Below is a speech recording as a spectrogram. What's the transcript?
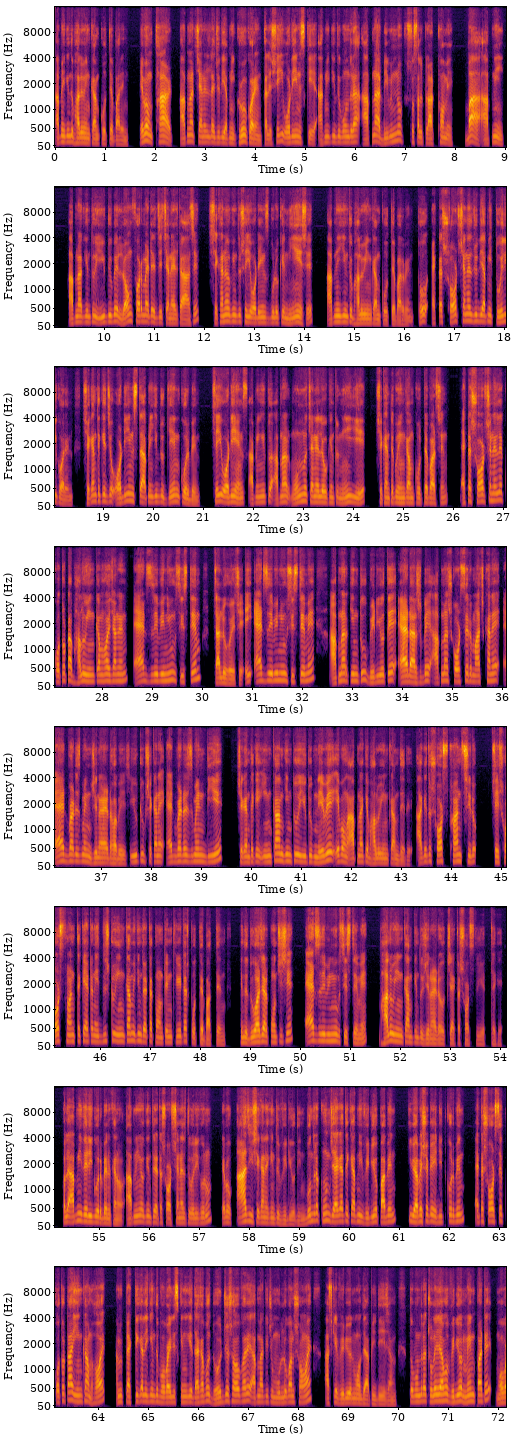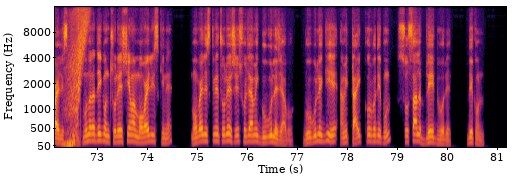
আপনি কিন্তু ভালো ইনকাম করতে পারেন। এবং থার্ড আপনার চ্যানেলটা যদি আপনি গ্রো করেন, তাহলে সেই অডিয়েন্সকে আপনি কিন্তু বন্ধুরা, আপনার বিভিন্ন সোশ্যাল প্ল্যাটফর্মে বা আপনি, আপনার কিন্তু ইউটিউবের লং ফরম্যাটের যে চ্যানেলটা আছে, সেখানেও কিন্তু সেই অডিয়েন্সগুলোকে নিয়ে এসে আপনি কিন্তু ভালো ইনকাম করতে পারবেন। তো একটা শর্ট চ্যানেল যদি আপনি তৈরি করেন, সেখান থেকে যে অডিয়েন্সটা আপনি কিন্তু গেন করবেন, সেই অডিয়েন্স আপনি কিন্তু আপনার অন্য চ্যানেলেও কিন্তু নিয়ে গিয়ে সেখান থেকেও ইনকাম করতে পারছেন। একটা শর্ট চ্যানেলে কতটা ভালো ইনকাম হয় জানেন? অ্যাডস রেভিনিউ সিস্টেম চালু হয়েছে। এই অ্যাডস রেভিনিউ সিস্টেমে আপনার কিন্তু ভিডিওতে অ্যাড আসবে। আপনার শর্টসের মাঝখানে অ্যাডভার্টাইজমেন্ট জেনারেট হবে। ইউটিউব সেখানে অ্যাডভার্টাইজমেন্ট দিয়ে সেখান থেকে ইনকাম কিন্তু ইউটিউব নেবে এবং আপনাকে ভালো ইনকাম দেবে। আগে তো শর্টস ফান্ড ছিল। সেই শর্টস ফান্ড থেকে একটা নির্দিষ্ট ইনকামই কিন্তু একটা কন্টেন্ট ক্রিয়েটার করতে পারতেন। কিন্তু দু হাজার পঁচিশে অ্যাডস রেভিনিউ সিস্টেমে ভালো ইনকাম কিন্তু জেনারেট হচ্ছে একটা শর্টস ক্রিয়েট থেকে। ফলে আপনি দেরি করবেন কেন? আপনিও কিন্তু একটা শর্ট চ্যানেল তৈরি করুন এবং আজই সেখানে কিন্তু ভিডিও দিন। বন্ধুরা, কোন জায়গা থেকে আপনি ভিডিও পাবেন? কীভাবে সেটা এডিট করবেন? একটা শর্টসে কতটা ইনকাম হয়? আমি প্র্যাকটিক্যালি কিন্তু মোবাইল স্ক্রিনে গিয়ে দেখাবো। ধৈর্য সহকারে আপনার কিছু মূল্যবান সময় আজকে ভিডিওর মধ্যে আপনি দিয়ে যান। তো বন্ধুরা, চলে যাব ভিডিওর মেন পার্টে মোবাইল স্ক্রিন বন্ধুরা, দেখুন, চলে এসেছি আমার মোবাইল স্ক্রিনে মোবাইল স্ক্রিনে চলে এসে সোজা আমি গুগলে যাব। গুগলে গিয়ে আমি টাইপ করব, দেখুন সোশ্যাল ব্লেড বলে। দেখুন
